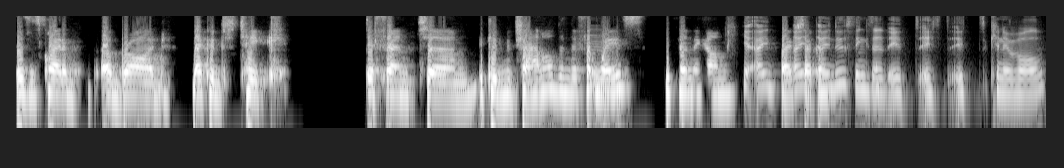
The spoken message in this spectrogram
this is quite a, a broad that could take different, um, it can be channeled in different Mm. ways depending on. Yeah, I, I. I do think that it, it it can evolve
